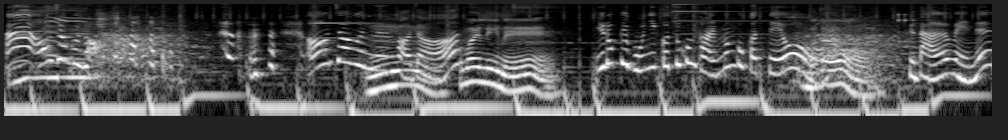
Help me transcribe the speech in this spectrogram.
아 엄청 무서워 엄청 웃는 음, 버전 스마일링이네. 이렇게 보니까 조금 닮은 것 같아요 맞아요. 그 다음에는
